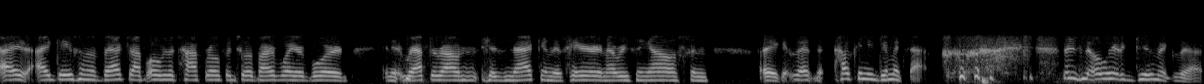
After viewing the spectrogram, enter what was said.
I I gave him a backdrop over the top rope into a barbed wire board, and it wrapped around his neck and his hair and everything else, and like that. How can you gimmick that? There's no way to gimmick that.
